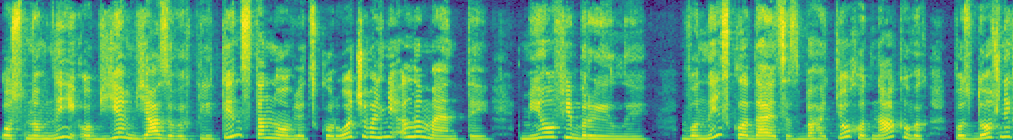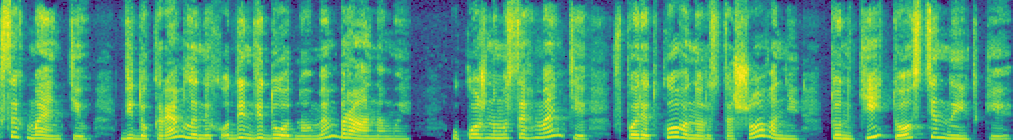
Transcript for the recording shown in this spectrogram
Основний об'єм м'язових клітин становлять скорочувальні елементи міофібрили. Вони складаються з багатьох однакових поздовжніх сегментів, відокремлених один від одного мембранами. У кожному сегменті впорядковано розташовані тонкі й товсті нитки.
